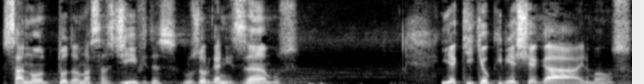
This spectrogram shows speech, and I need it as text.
sanou todas as nossas dívidas, nos organizamos. E aqui que eu queria chegar, irmãos.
